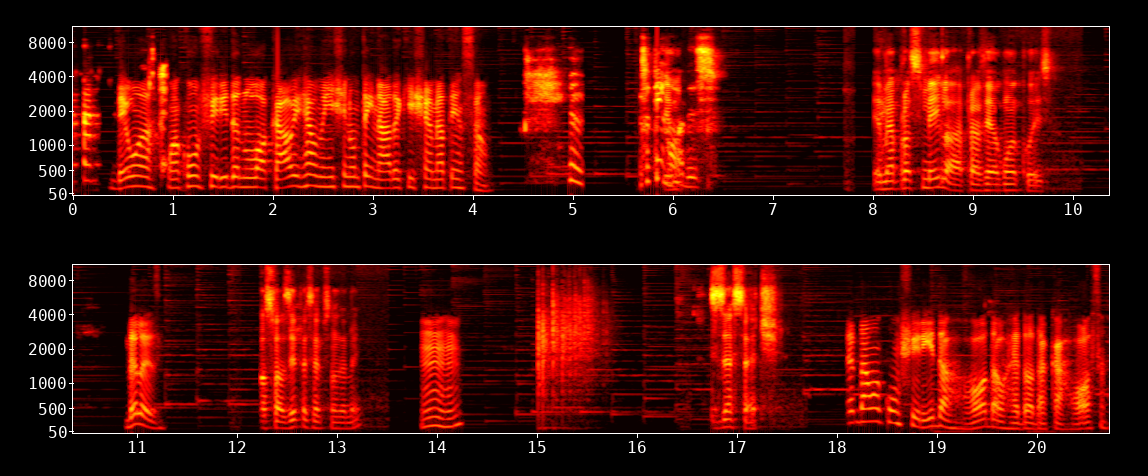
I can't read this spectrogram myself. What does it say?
deu uma, uma conferida no local e realmente não tem nada que chame a atenção. Só tem rodas. Eu me aproximei lá pra ver alguma coisa. Beleza. Posso fazer percepção também? Uhum. 17. Você dá uma conferida, roda ao redor da carroça,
